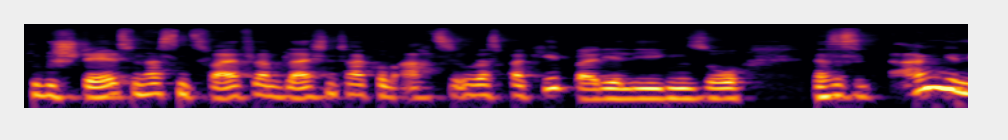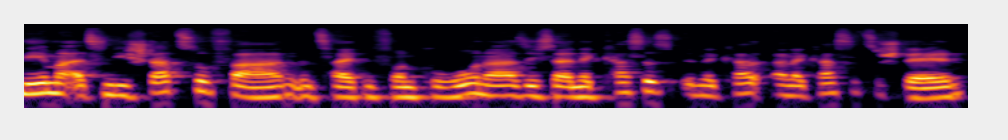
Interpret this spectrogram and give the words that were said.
Du bestellst und hast im Zweifel am gleichen Tag um 18 Uhr das Paket bei dir liegen. So, das ist angenehmer, als in die Stadt zu fahren in Zeiten von Corona, sich seine Kasse in eine, an eine Kasse zu stellen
